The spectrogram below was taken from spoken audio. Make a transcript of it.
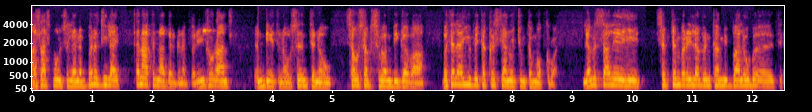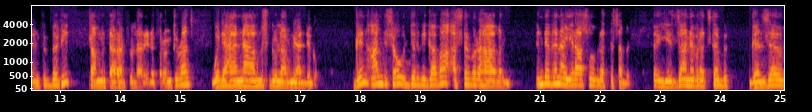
አሳስበውን ስለነበረ እዚህ ላይ ጥናት እናደርግ ነበር። ኢንሹራንስ እንዴት ነው? ስንት ነው? ሰው ሰብስበን ቢገባ በተለያዩ ቤተክርስቲያኖችም ተሞክሯል። ለምሳሌ ይሄ September eleven ከሚባለው እንትን በፊት ሳምንት አራት ዶላር የነበረው ኢንሹራንስ ወደ ሀያ እና ሀያ አምስት ዶላር ነው ያደገው። ግን አንድ ሰው እድር ቢገባ አስር ብር ሀያ ብር ነው። እንደገና የራሱ ህብረተሰብ የዛን ህብረተሰብ ገንዘብ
